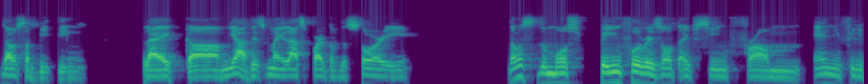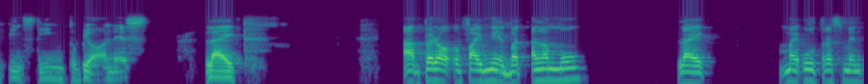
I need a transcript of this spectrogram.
that was a beating. Like, um, yeah, this is my last part of the story. That was the most painful result I've seen from any Philippines team, to be honest. Like, uh, pero 5-0. But alam mo, like, my ultras meant,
